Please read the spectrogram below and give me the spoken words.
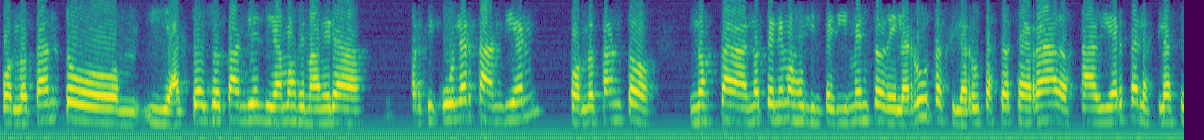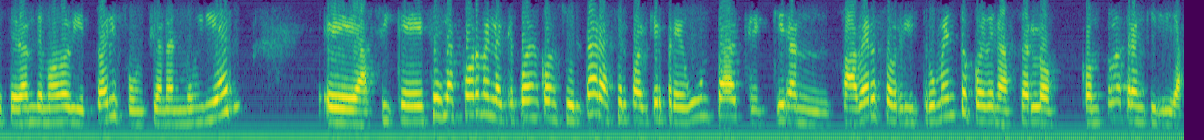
por lo tanto, y actúo yo también, digamos, de manera particular también, por lo tanto, no está, no tenemos el impedimento de la ruta, si la ruta está cerrada o está abierta, las clases se dan de modo virtual y funcionan muy bien. Eh, así que esa es la forma en la que pueden consultar, hacer cualquier pregunta que quieran saber sobre el instrumento, pueden hacerlo con toda tranquilidad.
